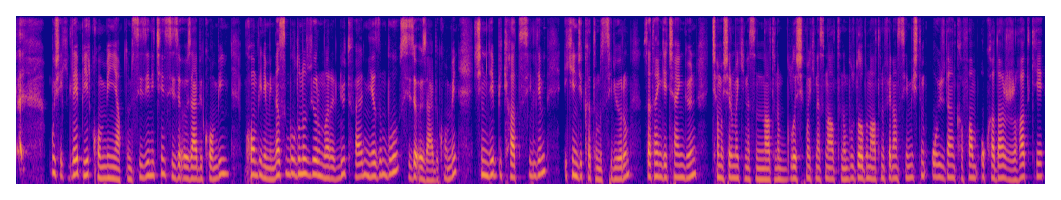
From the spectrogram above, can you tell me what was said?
bu şekilde bir kombin yaptım. Sizin için size özel bir kombin. Kombinimi nasıl buldunuz yorumlara lütfen yazın. Bu size özel bir kombin. Şimdi bir kat sildim. ikinci katımı siliyorum. Zaten geçen gün çamaşır makinesinin altını, bulaşık makinesinin altını, buzdolabının altını falan silmiştim. O yüzden kafam o kadar rahat ki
